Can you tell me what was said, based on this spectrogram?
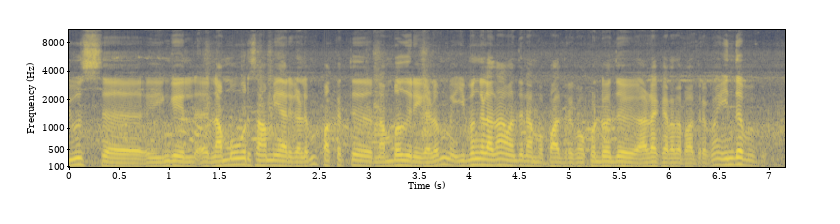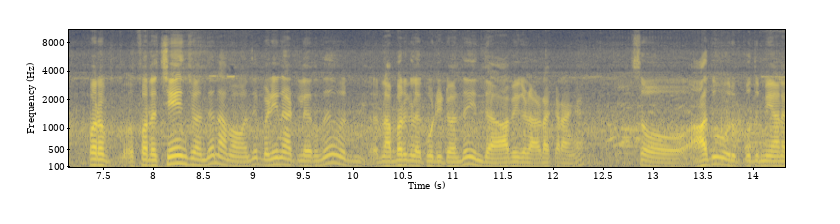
யூஸ் இங்கே நம்ம ஊர் சாமியார்களும் பக்கத்து நம்பூதிரிகளும் இவங்கள தான் வந்து நம்ம பார்த்துருக்கோம் கொண்டு வந்து அடக்கிறத பார்த்துருக்கோம். இந்த ஃபார் ஃபார் அ சேஞ்ச் வந்து நம்ம வந்து வெளிநாட்டிலேருந்து நபர்களை கூட்டிகிட்டு வந்து இந்த ஆவிகளை அடக்கிறாங்க. ஸோ அது ஒரு புதுமையான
